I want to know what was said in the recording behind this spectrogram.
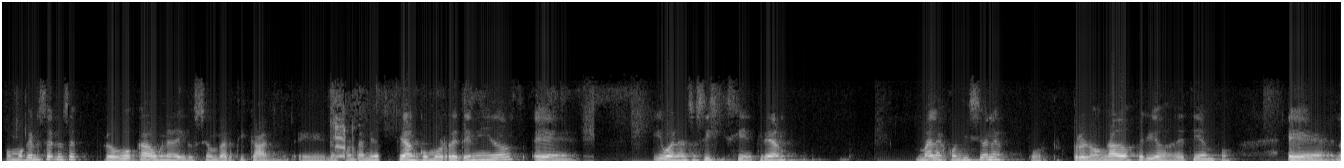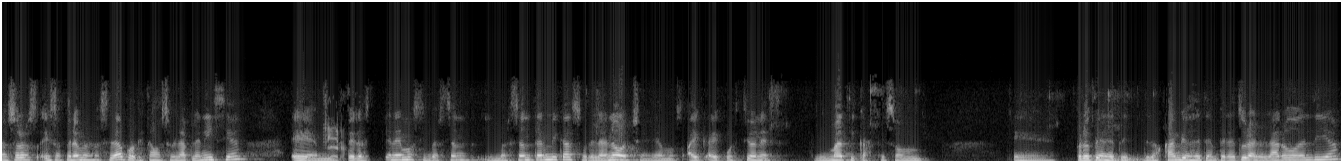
como que no se, no se provoca una dilución vertical, eh, los contaminantes quedan como retenidos eh, y bueno, eso sí, crean malas condiciones por prolongados periodos de tiempo. Nosotros esos fenómenos no se da porque estamos en una planicie, pero sí tenemos inversión, inversión térmica sobre la noche, digamos. Hay, hay cuestiones climáticas que son eh, propias de, los cambios de temperatura a lo largo del día,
